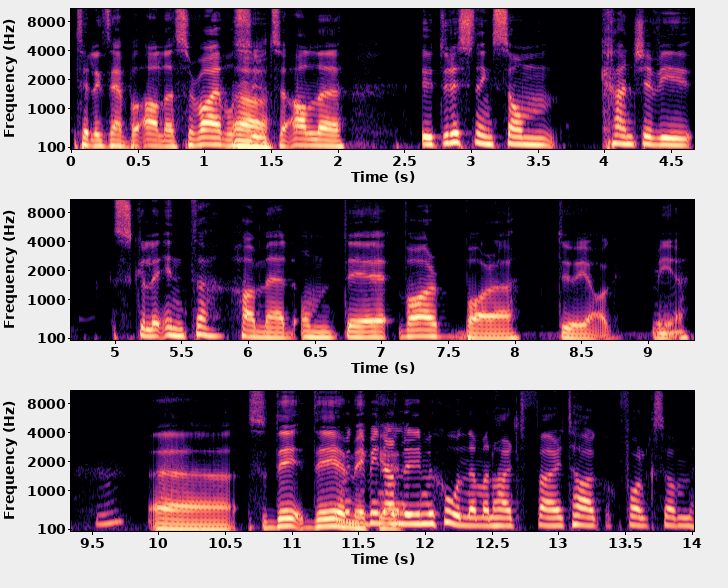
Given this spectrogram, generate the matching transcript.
till exempel alla survival Ja. suits och alla utrustning som kanske vi skulle inte ha med om det var bara du och jag, Mia. Mm. Uh, så det, det är Men det blir en annan dimension när man har ett företag och folk som...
